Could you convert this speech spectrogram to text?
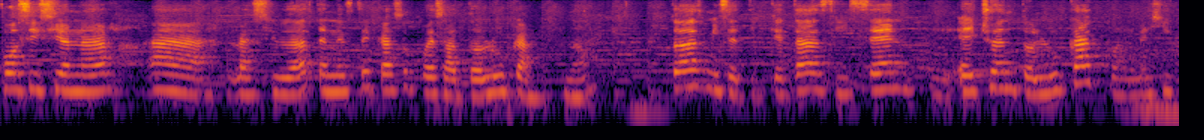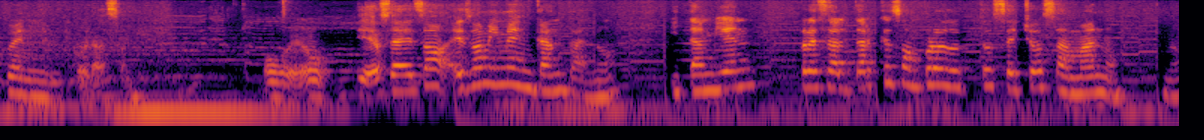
posicionar a la ciudad, en este caso pues a Toluca, ¿no? Todas mis etiquetas dicen hecho en Toluca con México en el corazón. O, sea, eso, eso a mí me encanta, ¿no? Y también resaltar que son productos hechos a mano, ¿no?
